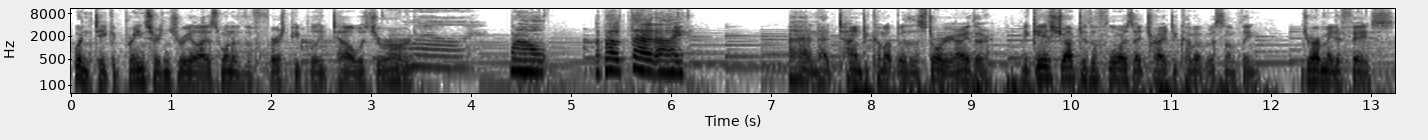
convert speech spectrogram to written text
Wouldn't take a brain surgeon to realize one of the first people he'd tell was Jirard. Well, Well, about that, I... I hadn't had time to come up with a story either. My gaze dropped to the floor as I tried to come up with something. Jirard made a face.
